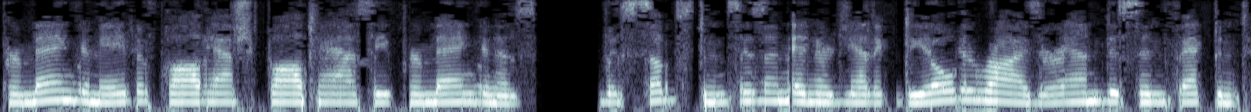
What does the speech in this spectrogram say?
Permanganate of potash potassium permanganase. The substance is an energetic deodorizer and disinfectant.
